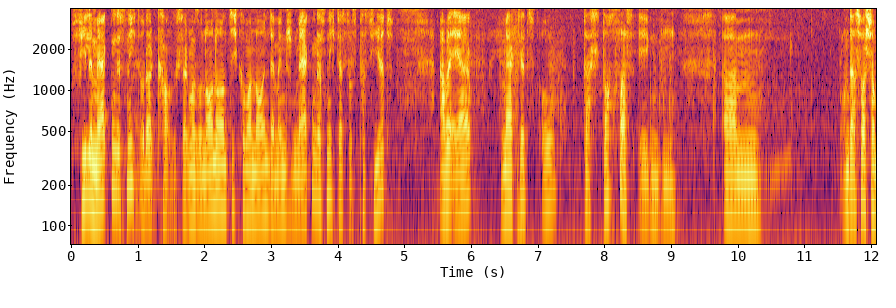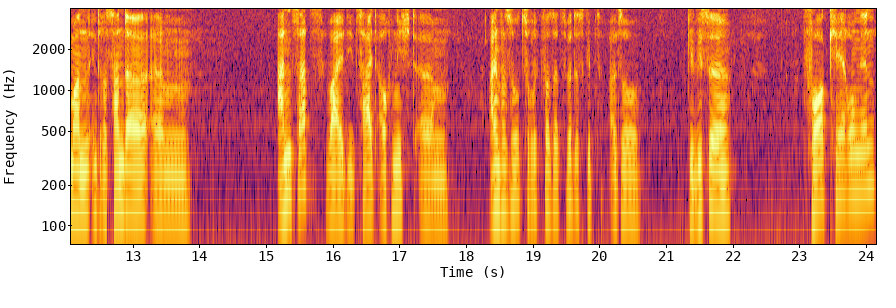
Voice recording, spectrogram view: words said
viele merken das nicht oder ich sage mal so 99,9 der Menschen merken das nicht, dass das passiert. Aber er merkt jetzt, oh, das ist doch was irgendwie. Ähm, und das war schon mal ein interessanter ähm, Ansatz, weil die Zeit auch nicht ähm, einfach so zurückversetzt wird. Es gibt also gewisse Vorkehrungen.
